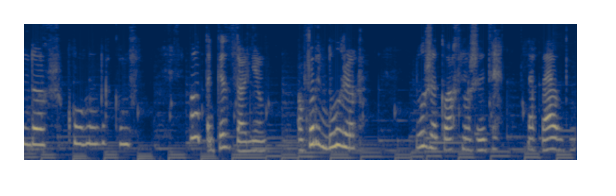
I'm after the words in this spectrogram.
До школи. Ось таке здання. А тут дуже, дуже класно жити, напевно.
